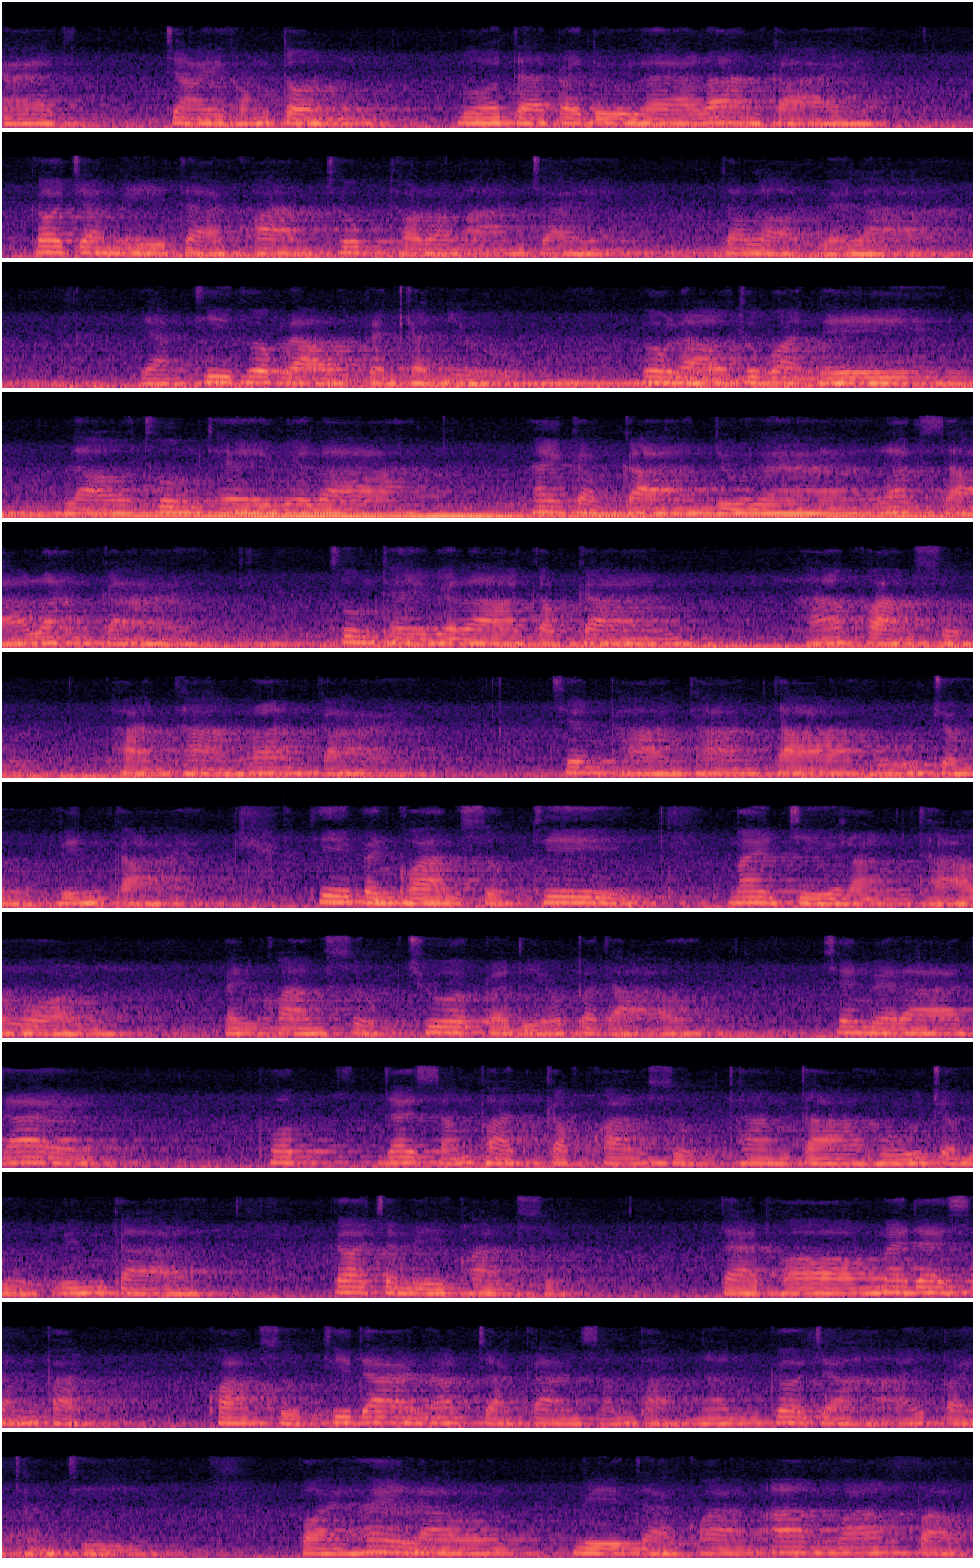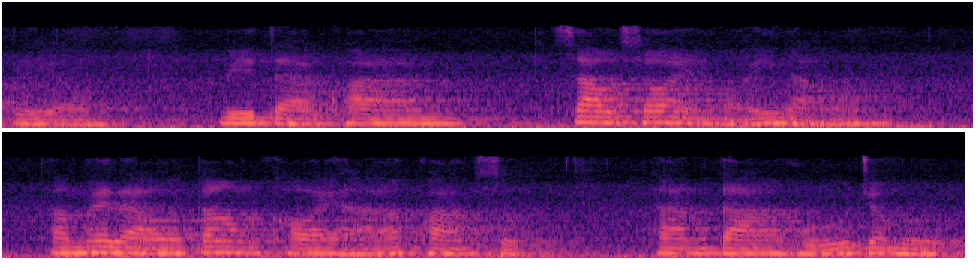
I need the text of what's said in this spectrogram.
ใจของตน มัวแต่ไปดูแลร่างกาย ก็จะมีแต่ความทุกข์ทรมานใจตลอดเวลา อย่างที่พวกเราเป็นกันอยู่ พวกเราทุกวันนี้เราทุ่มเทเวลาให้กับการดูแลรักษาร่างกาย ทุ่มเทเวลากับการหาความสุขผ่านทางร่างกาย เช่นผ่านทางตาหูจมูกลิ้นกาย ที่เป็นความสุขที่ไม่จีรังถาวร เป็นความสุขชั่วประเดียวประดาว เช่นเวลาได้พบได้สัมผัสกับความสุขทางตาหูจมูกลิ้นกาย ก็จะมีความสุข แต่พอไม่ได้สัมผัส ความสุขที่ได้รับจากการสัมผัสนั้นก็จะหายไปทันที ปล่อยให้เรามีแต่ความอ้างว้างเปล่าเปลี่ยว มีแต่ความเศร้าส้อยหงอยเหงา ทำให้เราต้องคอยหาความสุข ทางตาหูจมูก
